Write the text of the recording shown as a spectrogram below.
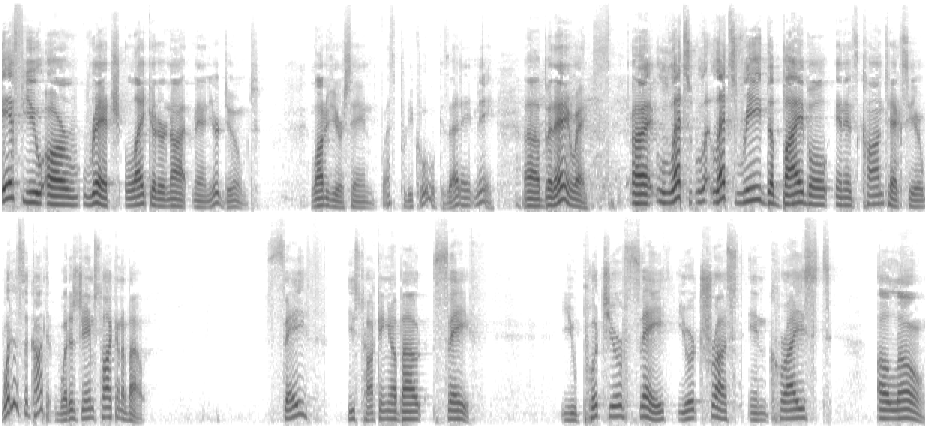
if you are rich, like it or not, man, you're doomed. A lot of you are saying, well, that's pretty cool because that ain't me. Uh, but anyway, uh, let's, let's read the Bible in its context here. What is the context? What is James talking about? Faith. He's talking about faith. You put your faith, your trust in Christ alone.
